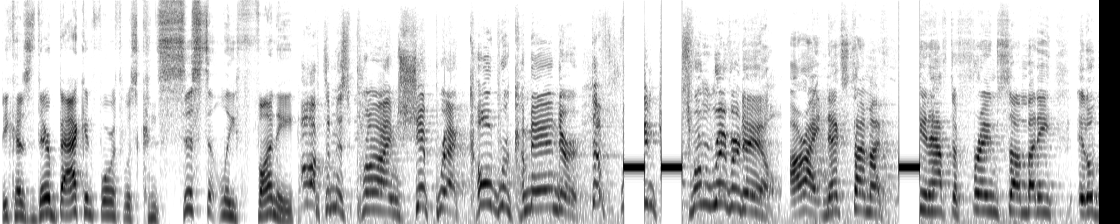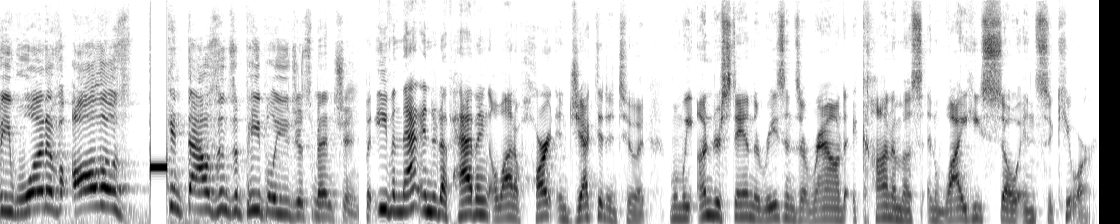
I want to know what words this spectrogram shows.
because their back and forth was consistently funny. Optimus Prime, Shipwreck, Cobra Commander, the from Riverdale. All right, next time I have to frame somebody, it'll be one of all those thousands of people you just mentioned. But even that ended up having a lot of heart injected into it when we understand the reasons around Economos and why he's so insecure.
